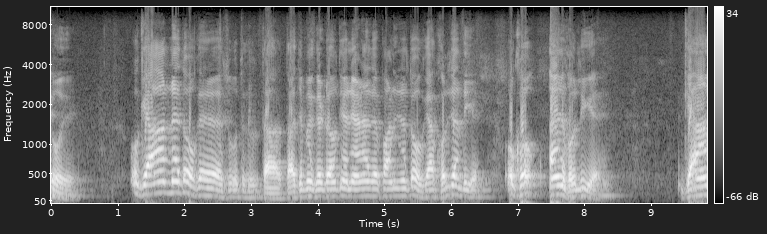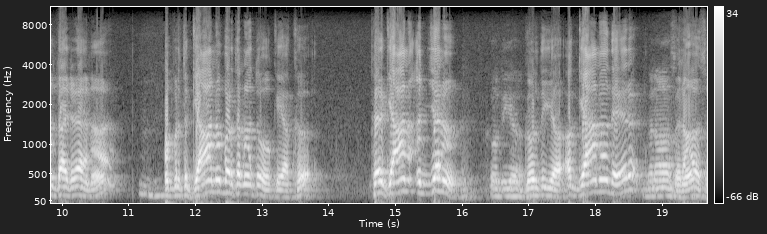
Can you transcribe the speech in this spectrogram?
ਤੋਏ ਉਹ ਗਿਆਨ ਨੇ ਧੋ ਕੇ ਸੂਤਕ ਉਤਾਰਤਾ ਜਿਵੇਂ ਗੱਡਾਉਂਦੀਆਂ ਨੈਣਾ ਦੇ ਪਾਣੀ ਨਾਲ ਧੋ ਗਿਆ ਖੁੱਲ ਜਾਂਦੀ ਹੈ ਉਹ ਖੋ ਐਂ ਖੋਲੀ ਹੈ। ਗਿਆਨ ਦਾ ਜਿਹੜਾ ਹੈ ਨਾ ਅੰਮ੍ਰਿਤ ਗਿਆਨ ਅੰਮ੍ਰਿਤ ਨਾਲ ਧੋ ਕੇ ਅੱਖ ਫਿਰ ਗਿਆਨ ਅੰਜਨ ਖੋਦੀਆ ਗੁਰਦੀਆ ਅਗਿਆਨ ਦੇਰ ਵਿਨਾਸ਼।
